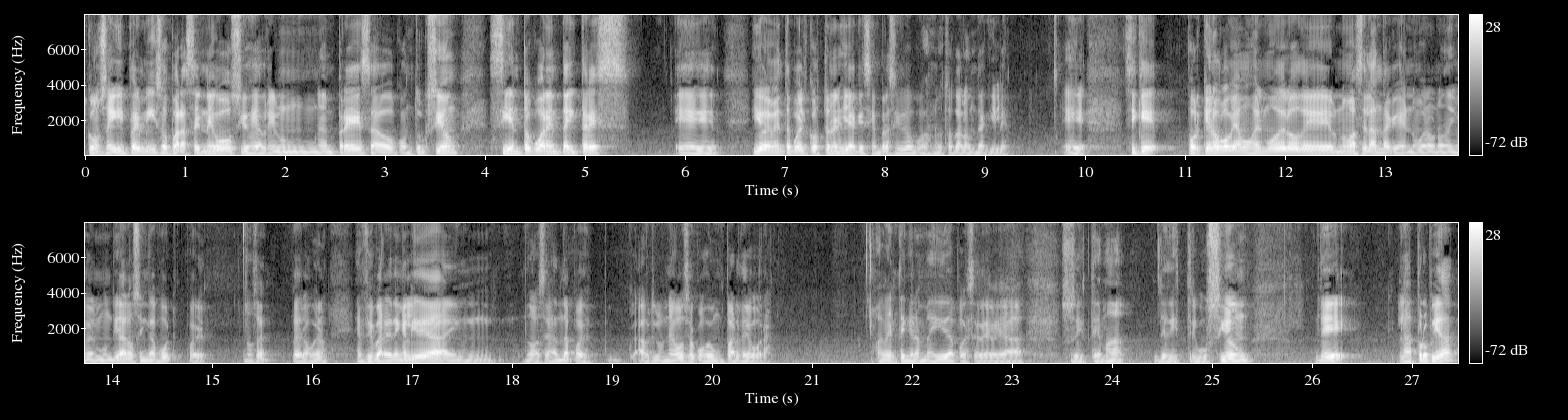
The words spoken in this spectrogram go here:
Conseguir permisos para hacer negocios y abrir una empresa o construcción, 143. Eh, y obviamente pues el costo de energía que siempre ha sido pues, nuestro talón de Aquiles. Eh, así que, ¿por qué no copiamos el modelo de Nueva Zelanda, que es el número uno a nivel mundial, o Singapur? Pues no sé, pero bueno, en fin, para que tengan la idea, en Nueva Zelanda, pues abrir un negocio coge un par de horas. Obviamente en gran medida pues se debe a su sistema de distribución de la propiedad,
